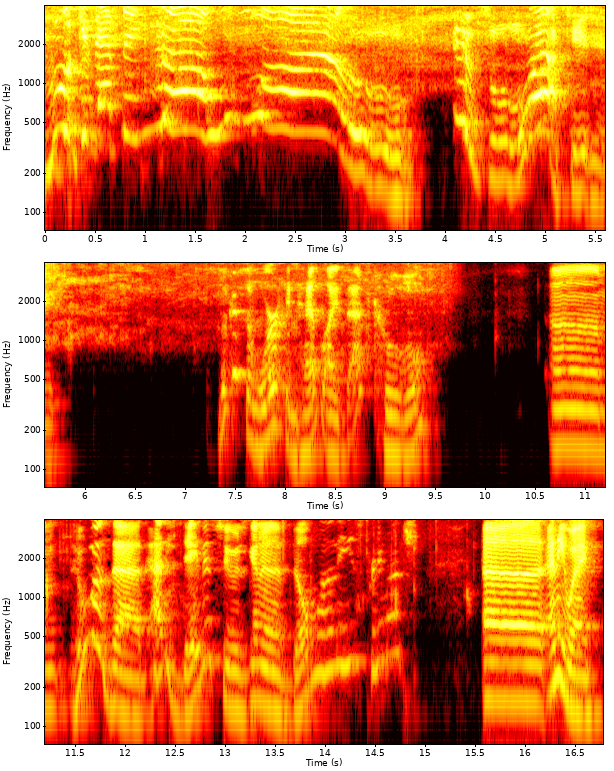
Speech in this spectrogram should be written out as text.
Look at that thing go! Whoa! It's wacky. Look at the working headlights. That's cool. Um, who was that? Addy Davis, who was gonna build one of these, pretty much. Uh, anyway,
